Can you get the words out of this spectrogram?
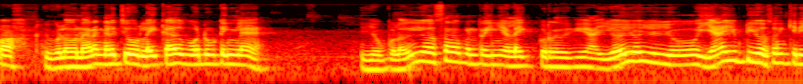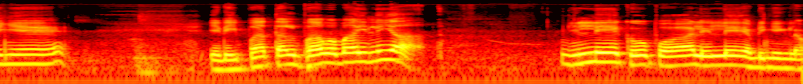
அப்பா இவ்வளோ நேரம் கழித்து ஒரு லைக்காவது போட்டு விட்டிங்களே. எவ்வளவு யோசனை பண்ணுறீங்க லைக் போடுறதுக்கு. ஐயோ ஐயோ ஏன் இப்படி யோசனைக்கிறீங்க இதை பார்த்தால் பாவமா இல்லையா? இல்லே கோபால் இல்லை அப்படிங்கிங்களா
